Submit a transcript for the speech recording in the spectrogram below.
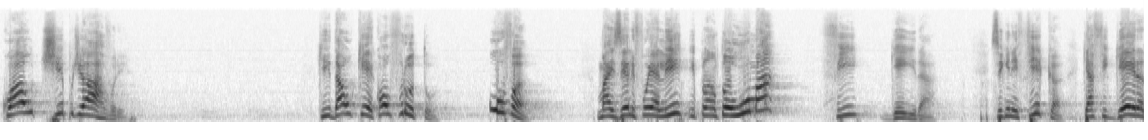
qual tipo de árvore? que dá o quê? Qual fruto? Uva. Mas ele foi ali e plantou uma figueira. Significa que a figueira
